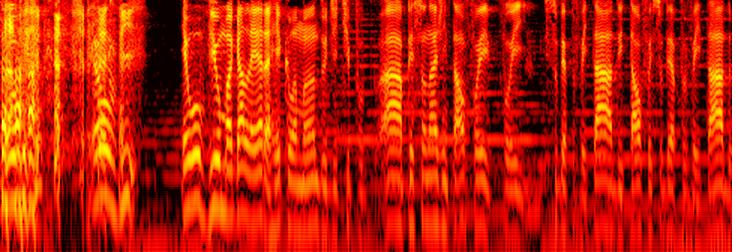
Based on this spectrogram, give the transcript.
Eu ouvi, eu ouvi, eu ouvi uma galera reclamando de tipo, ah, personagem tal foi, foi subaproveitado e tal foi subaproveitado.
